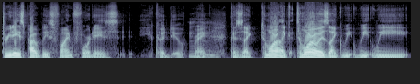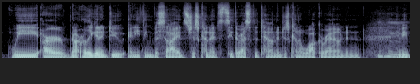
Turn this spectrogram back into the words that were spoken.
three days probably is fine four days you could do right mm-hmm. because like tomorrow like tomorrow is like we we we we are not really going to do anything besides just kind of see the rest of the town and just kind of walk around and mm-hmm. maybe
